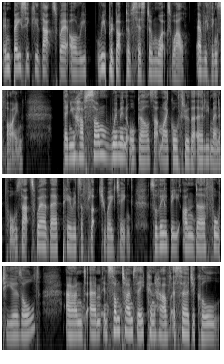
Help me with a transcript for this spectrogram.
and basically that's where our re- reproductive system works well. Everything's fine. Then you have some women or girls that might go through the early menopause. That's where their periods are fluctuating. So they'll be under 40 years old. And, um, and sometimes they can have a surgical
